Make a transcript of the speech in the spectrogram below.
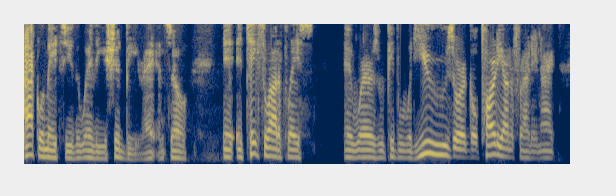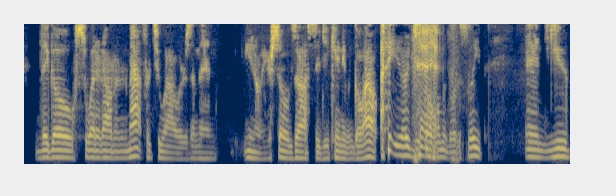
acclimates you the way that you should be. Right. And so it, it takes a lot of place. And whereas what people would use or go party on a Friday night, they go sweat it out on a mat for two hours and then you know, you're so exhausted you can't even go out. you know, just go home and go to sleep. And you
